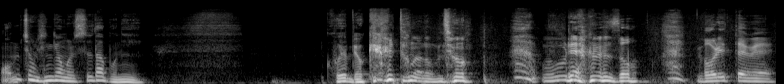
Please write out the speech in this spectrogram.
엄청 신경을 쓰다 보니 거의 몇 개월 동안 엄청 우울해하면서 머리 때문에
